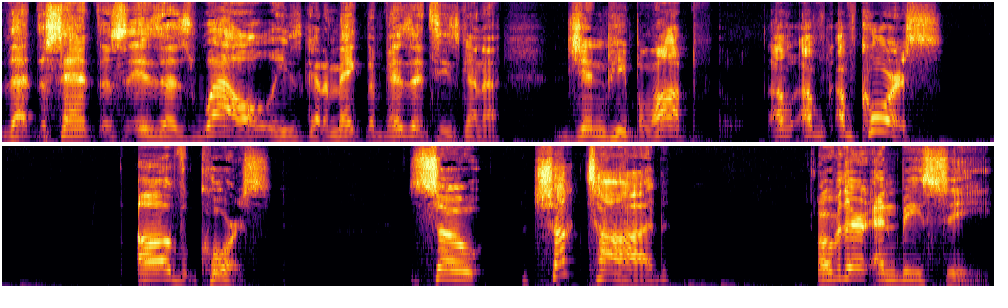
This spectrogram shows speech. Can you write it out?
that DeSantis is as well. He's going to make the visits. He's going to gin people up. Of, of, of course. Of course. So Chuck Todd over there at NBC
